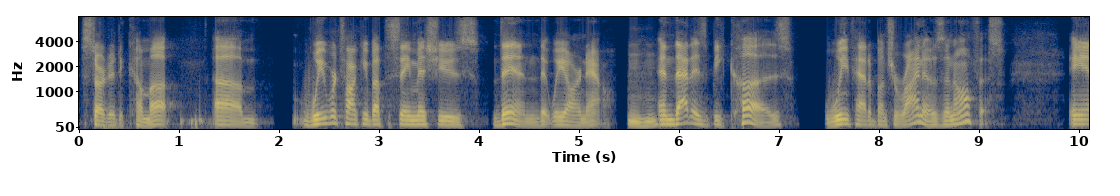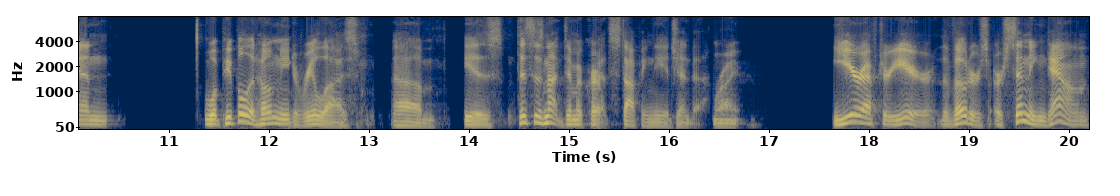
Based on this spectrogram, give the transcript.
started to come up. Um, we were talking about the same issues then that we are now. Mm-hmm. And that is because we've had a bunch of rhinos in office. And what people at home need to realize um, is this is not Democrats stopping the agenda. Right. Year after year, the voters are sending down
